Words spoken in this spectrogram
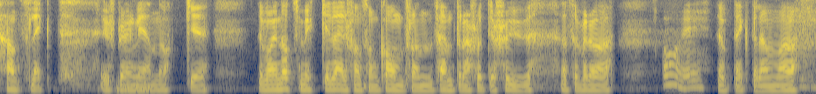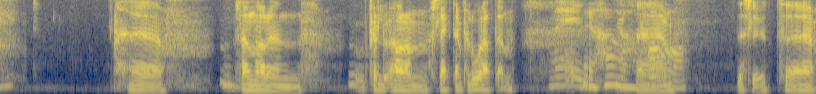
hans släkt ursprungligen. Och eh, det var ju något smycke därifrån som kom från 1577. Alltså för då Oj. upptäckte den. Var, eh, sen har, den, har de, släkten förlorat den Nej. Jaha. Jaha. till slut. Eh,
